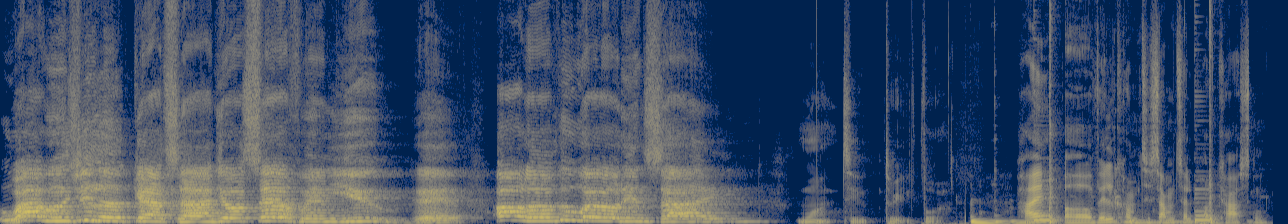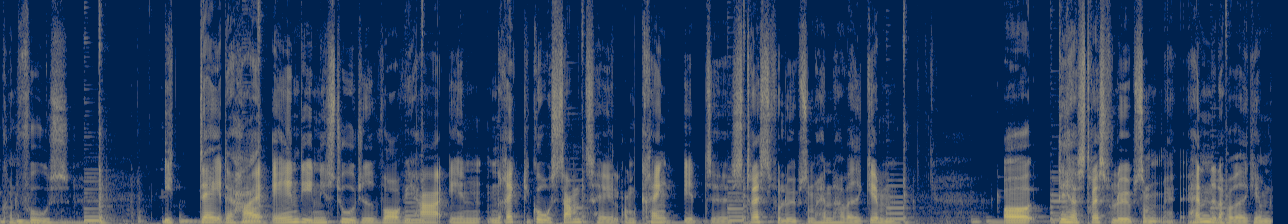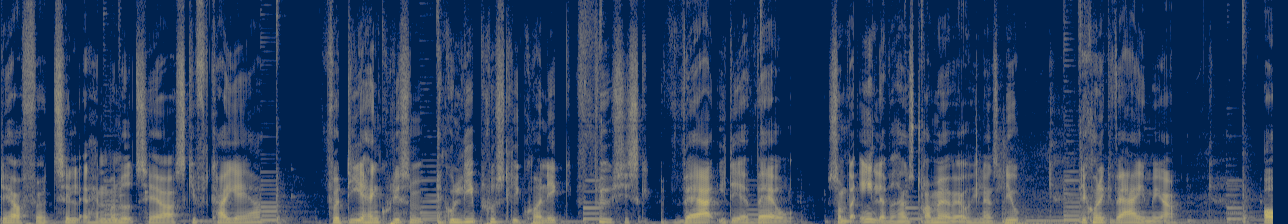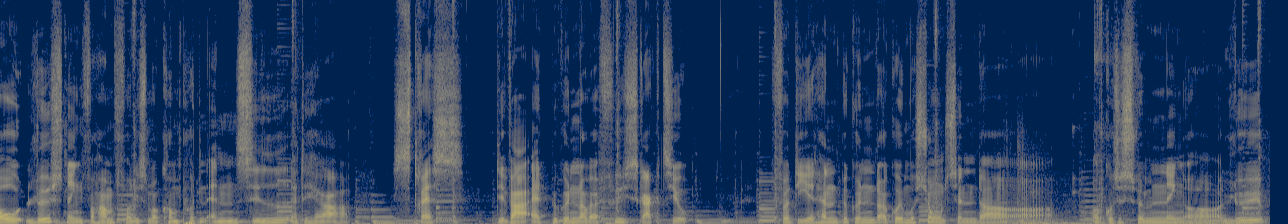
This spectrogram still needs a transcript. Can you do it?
Why would you look outside yourself when you have all of the world inside? One, two, three, four. Hej og velkommen til samtale-podcasten Confus. I dag der har jeg Andy inde i studiet, hvor vi har en, en rigtig god samtale omkring et øh, stressforløb, som han har været igennem. Og det her stressforløb, som han netop har været igennem, det har ført til, at han var nødt til at skifte karriere. Fordi han kunne, ligesom, han kunne lige pludselig kunne han ikke fysisk være i det erhverv, som der egentlig har været hans drømmeerhverv hele hans liv. Det kunne han ikke være i mere. Og løsningen for ham for ligesom at komme på den anden side af det her stress, det var at begynde at være fysisk aktiv. Fordi at han begyndte at gå i motionscenter og, og gå til svømning og løbe.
